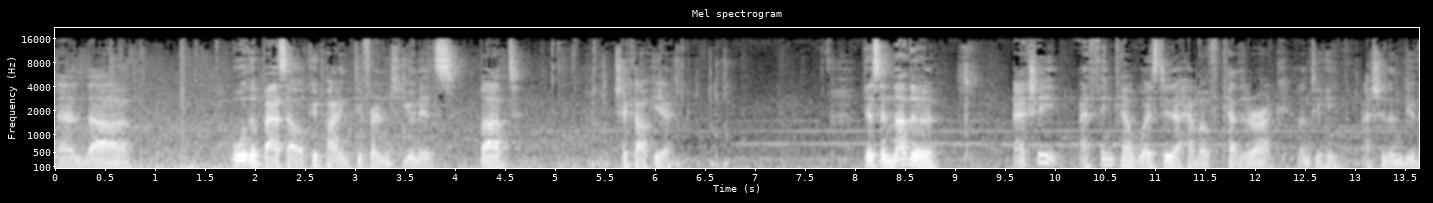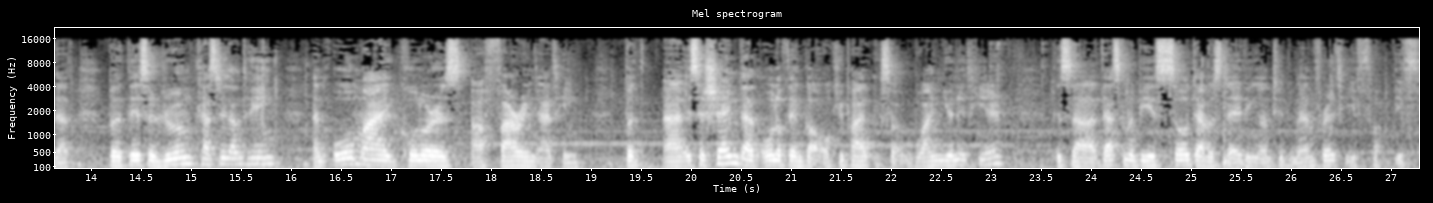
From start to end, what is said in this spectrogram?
and uh, all the bats are occupying different units, but check out here. There's another actually I think I wasted a hammer of Cataract onto him. I shouldn't do that. But there's a rune casted onto him and all my colors are firing at him. But uh, it's a shame that all of them got occupied except one unit here. Because uh, that's gonna be so devastating onto the Mannfred if if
